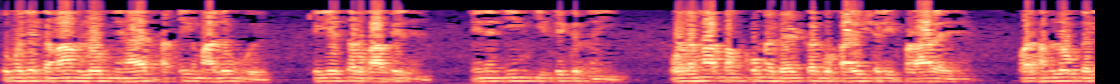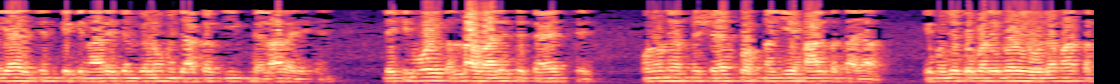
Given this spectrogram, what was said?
تو مجھے تمام لوگ نہایت حقیق معلوم ہوئے کہ یہ سب غافل ہیں، انہیں دین کی فکر نہیں۔ علماء پنکھوں میں بیٹھ کر بخاری شریف پڑھا رہے ہیں اور ہم لوگ دریائے سندھ کے کنارے جنگلوں میں جا کر دین پھیلا رہے ہیں۔ لیکن وہ ایک اللہ والے سے قید تھے۔ انہوں نے اپنے شہر کو اپنا یہ حال بتایا کہ مجھے تو بڑے بڑے علماء تک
